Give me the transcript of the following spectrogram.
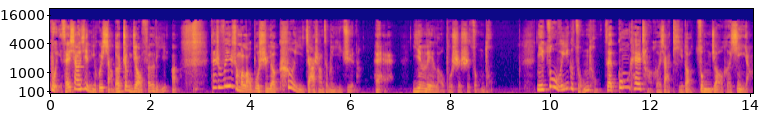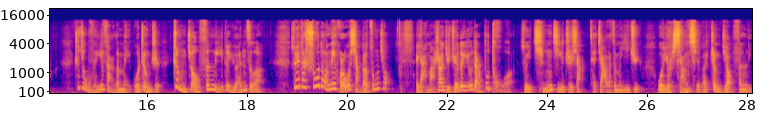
鬼才相信你会想到政教分离啊！但是为什么老布什要刻意加上这么一句呢？嘿嘿，因为老布什是总统。你作为一个总统，在公开场合下提到宗教和信仰，这就违反了美国政治政教分离的原则。所以他说到那会儿，我想到宗教，哎呀，马上就觉得有点不妥，所以情急之下才加了这么一句。我又想起了政教分离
